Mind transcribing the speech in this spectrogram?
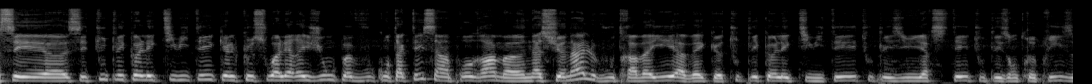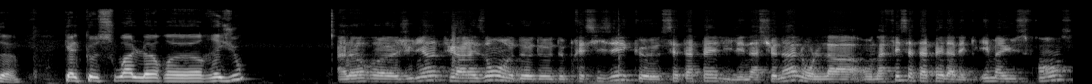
c'est toutes les collectivités, quelles que soient les régions, peuvent vous contacter. C'est un programme national. Vous travaillez avec toutes les collectivités, toutes les universités, toutes les entreprises, quelle que soit leur région. Alors, euh, Julien, tu as raison de, préciser que cet appel, il est national. On l'a, on a fait cet appel avec Emmaüs France,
